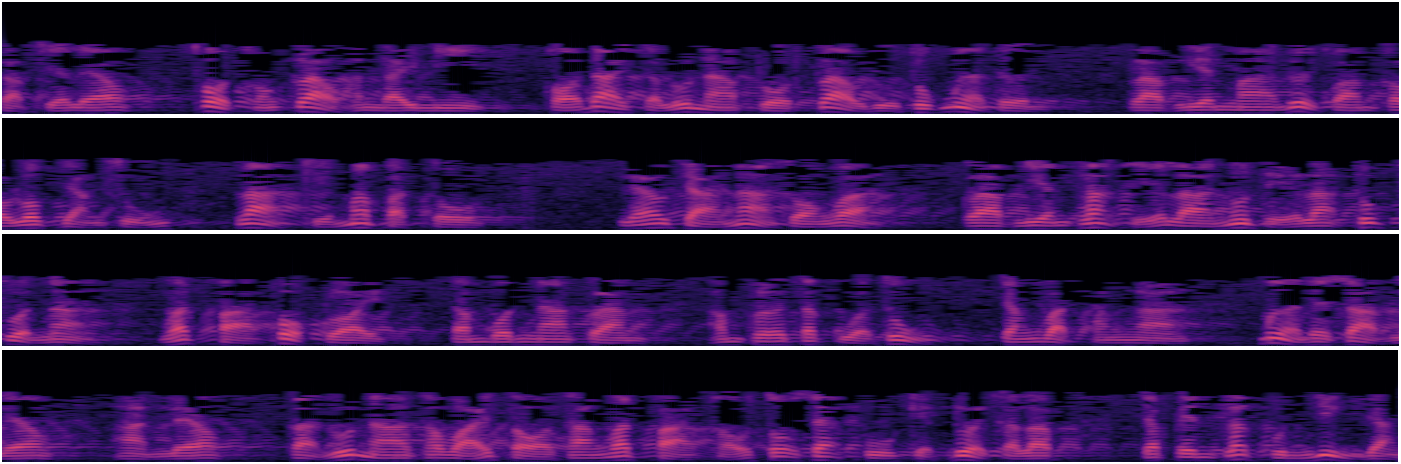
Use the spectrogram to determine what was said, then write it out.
กลับเสียแล้ว โทษของเกล้าอันใดมี ขอได้กรุณาโปรดเกล้าอยู่ทุกเมื่อเดินกราบเรียนมาด้วยความเคารพอย่างสูง ล่าเขมมาปัดโต แล้วจ่าหน้าซองว่ากราบเรียนพระเถรานุเถระทุกท่วนหน้า วัดป่าโคกกลอย ตำบลนากลาง อำเภอตะกัวทุ่ง จังหวัดพังงา เมื่อได้ทราบแล้ว อ่านแล้วกรุณาถวายต่อทางวัดป่าเขาโตแซะภูเก็ตด้วยกรับ จะเป็นพระคุณยิ่งอย่าง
